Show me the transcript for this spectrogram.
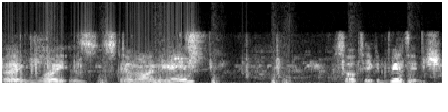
But white is still on game. So I'll take advantage.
